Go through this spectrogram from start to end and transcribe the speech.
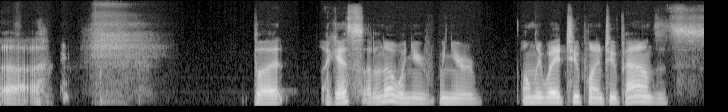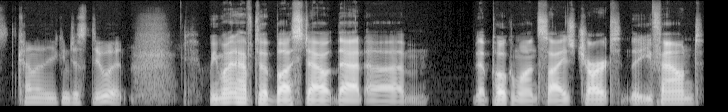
uh, but I guess I don't know when you're when you're only weigh two point two pounds. It's kind of you can just do it. We might have to bust out that um, that Pokemon size chart that you found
